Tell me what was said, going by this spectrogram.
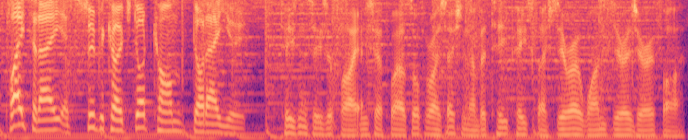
Play today at supercoach.com.au. T's and C's apply. New South Wales authorisation number TP slash 01005.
